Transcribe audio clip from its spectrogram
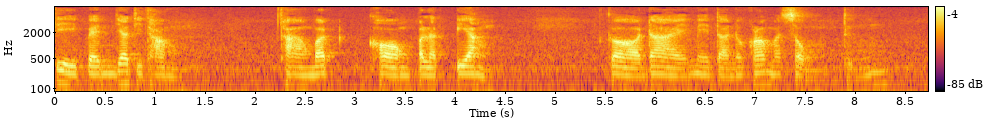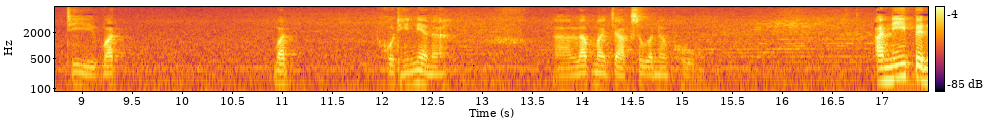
ที่เป็นญาติธรรม ทางวัดคลองประหลัดเปียง ก็ได้เมตตานุเคราะห์มาส่งถึงที่วัดวัดโคทินเนี่ยนะรับมาจากสุวรรณภูมิอันนี้เป็น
